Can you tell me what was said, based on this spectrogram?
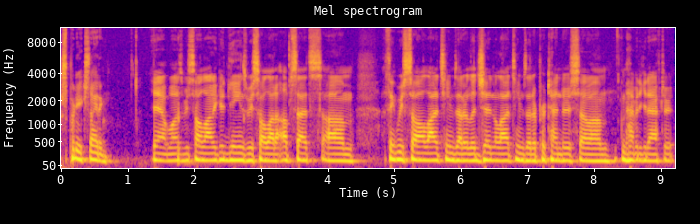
was pretty exciting. Yeah, it was. We saw a lot of good games. We saw a lot of upsets. Um, I think we saw a lot of teams that are legit and a lot of teams that are pretenders. So um, I'm happy to get after it.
